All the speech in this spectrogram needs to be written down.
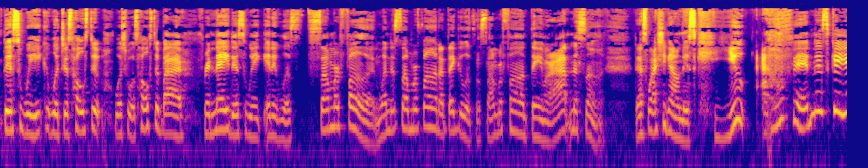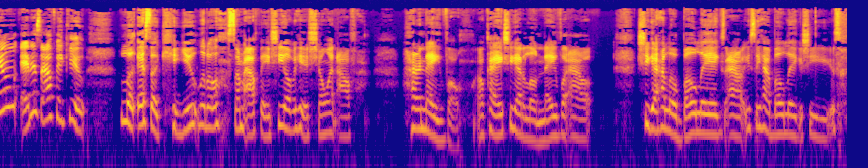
this week, which is hosted, which was hosted by Renee this week, and it was summer fun. When the summer fun, I think it was a summer fun theme or out in the sun. That's why she got on this cute outfit. And it's cute. And this outfit cute. Look, it's a cute little summer outfit. She over here showing off her navel. Okay, she got a little navel out. She got her little bow legs out. You see how bow legged she is.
